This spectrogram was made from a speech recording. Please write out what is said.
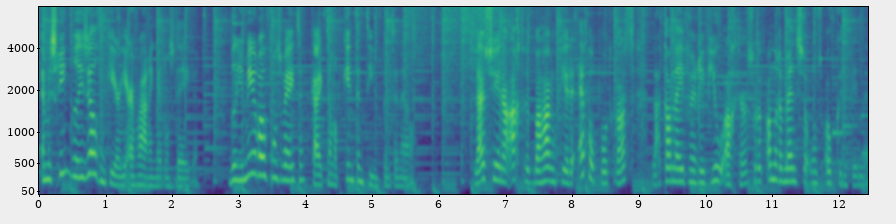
En misschien wil je zelf een keer je ervaring met ons delen. Wil je meer over ons weten? Kijk dan op kindenteam.nl. Luister je naar Achter het Behang via de Apple Podcast? Laat dan even een review achter, zodat andere mensen ons ook kunnen vinden.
